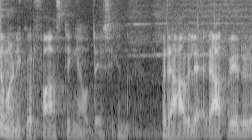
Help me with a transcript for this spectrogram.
എട്ട് മണിക്കൂർ ഫാസ്റ്റിങ്ങാണ് ഉദ്ദേശിക്കുന്നത്. ഇപ്പോൾ രാവിലെ രാത്രി ഒരു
